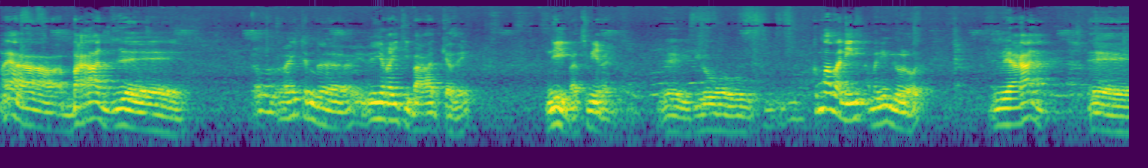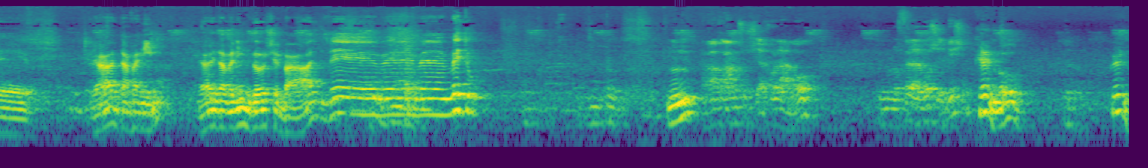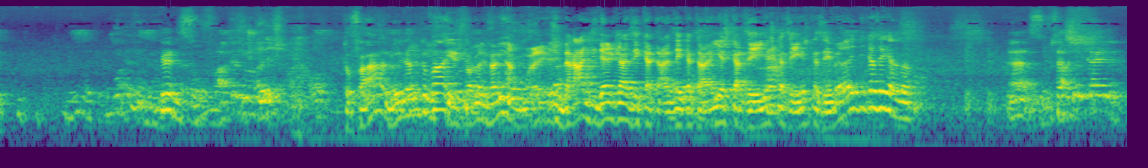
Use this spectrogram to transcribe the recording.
היה ברד, ראיתם, ראיתי ברד כזה, אני בעצמי ראיתי, כאילו, כמו אבנים, אבנים גדולות, וירד, ירד אבנים, ירד אבנים גדולות של ברד, ומתו. הרב ראה משהו שיכול להרוג? אם הוא נופל על ראש של מישהו? כן, ברור. כן. כן. תופעה? לא יודע אם תופעה, יש דברים לפעמים, ברד בדרך כלל זה קטן, זה קטן, יש כזה, יש כזה, יש כזה, וראיתי כזה כזה.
